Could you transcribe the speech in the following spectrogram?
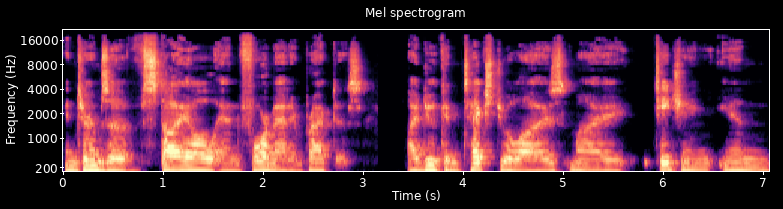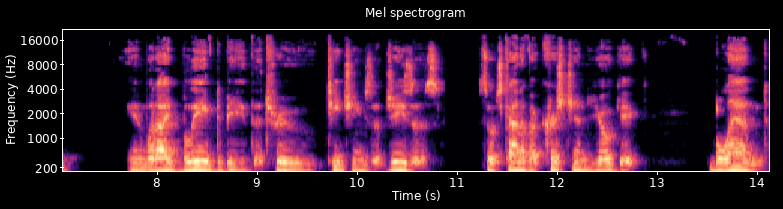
in terms of style and format in practice. I do contextualize my teaching in in what I believe to be the true teachings of Jesus. So it's kind of a Christian yogic blend.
